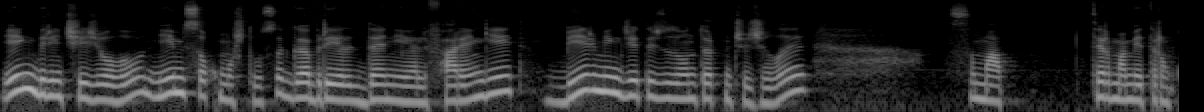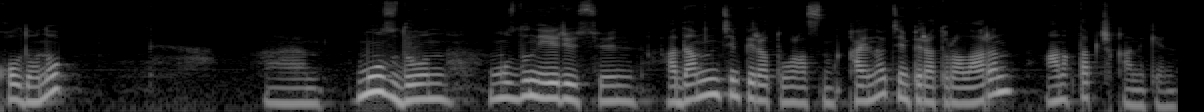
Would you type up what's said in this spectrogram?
Ең бірінші жолы неміс оқымыштусы Габриэль Даниэль Фаренгейт 1714 жылы сымап термометрін қолданып ә, мұздың мұздың ерісін адамның температурасын қайнау температураларын анықтап шыққан екен.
